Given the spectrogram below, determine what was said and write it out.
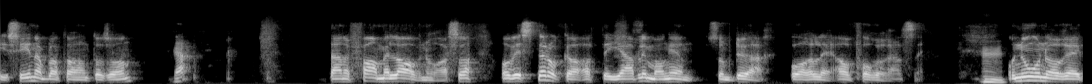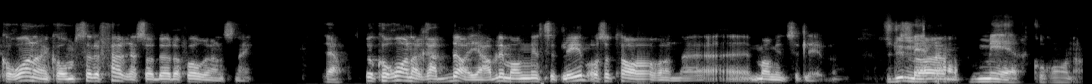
i Kina annet og sånn, Ja. den er faen meg lav nå, altså. Og visste dere at det er jævlig mange som dør årlig av forurensning? Mm. Og nå når eh, koronaen kom, så er det færre som har dødd av forurensning. Ja. Så korona redder jævlig mange sitt liv, og så tar han eh, mange sitt liv. Så du Så- mener mer korona?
